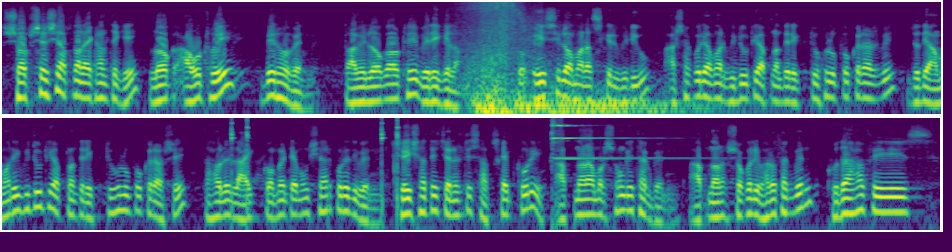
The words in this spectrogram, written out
সবশেষে আপনারা এখান থেকে লগ আউট হয়ে বের হবেন। তো আমি লগ আউট হয়ে বেরিয়ে গেলাম। তো এই ছিল আমার আজকের ভিডিও আশা করি আমার ভিডিওটি আপনাদের একটু হল উপকার আসবে। যদি আমার এই ভিডিওটি আপনাদের একটু হল উপকার আসে, তাহলে লাইক কমেন্ট এবং শেয়ার করে দিবেন। সেই সাথে চ্যানেলটি সাবস্ক্রাইব করে আপনারা আমার সঙ্গে থাকবেন। আপনারা সকলেই ভালো থাকবেন। খুদা হাফেজ।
